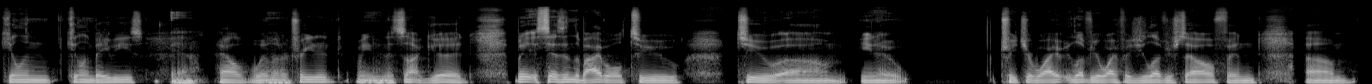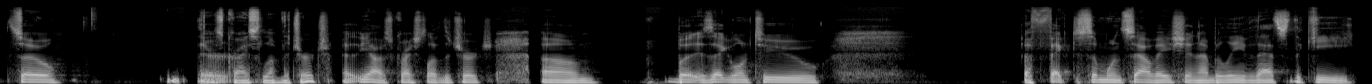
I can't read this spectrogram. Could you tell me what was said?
killing killing babies, Yeah. how women are treated. I mean, it's not good, but it says in the Bible to to um, you know treat your wife, love your wife as you love yourself, and um, so there, Does Christ love the church? uh, yeah, as Christ loved the church. Um, but is that going to affect someone's salvation? I believe that's the key.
